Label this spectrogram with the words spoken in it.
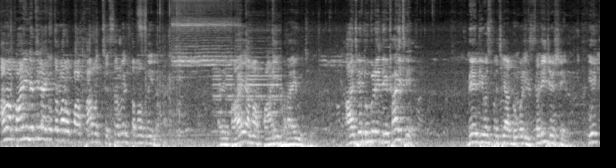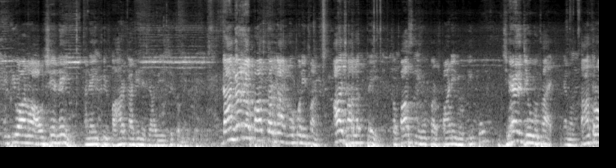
આમાં પાણી નથી લાગ્યું, તમારો પાક સારો જ છે. સર્વે તમારું નહીં લખાય. અરે ભાઈ, આમાં પાણી ભરાયું છે. આ જે ડુંગળી દેખાય છે. બે દિવસ પછી આ ડુંગળી સડી જશે. એક પીવાનો આવશે નહીં અને અહીંથી બહાર કાઢીને જ આવીએ છે તો નહીં. ડાંગરનો પાક કરનાર લોકોની પણ આ જ હાલત થઈ. કપાસની ઉપર પાણીનું ટીપું ઝેર જેવું થાય, એનો તાંતણો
